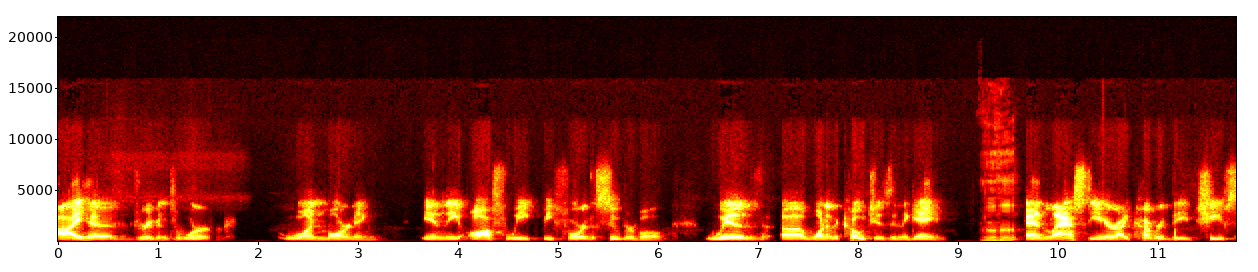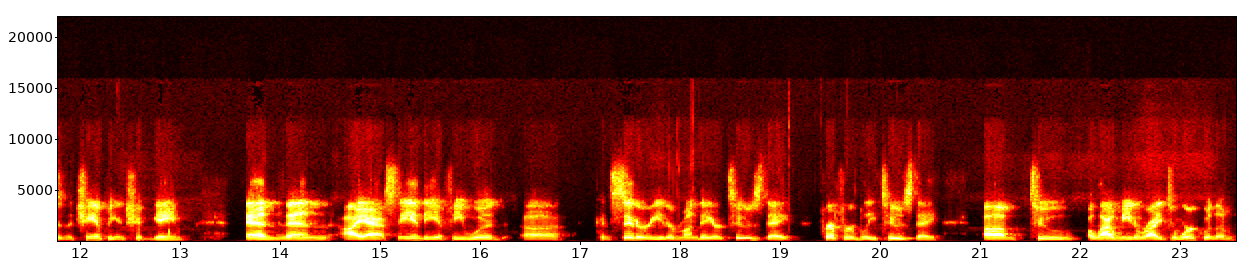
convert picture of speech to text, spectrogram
I have driven to work one morning in the off week before the Super Bowl with uh, one of the coaches in the game. Mm-hmm. And last year, I covered the Chiefs in the championship game. And then I asked Andy if he would uh, consider either Monday or Tuesday, preferably Tuesday, um, to allow me to ride to work with him,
